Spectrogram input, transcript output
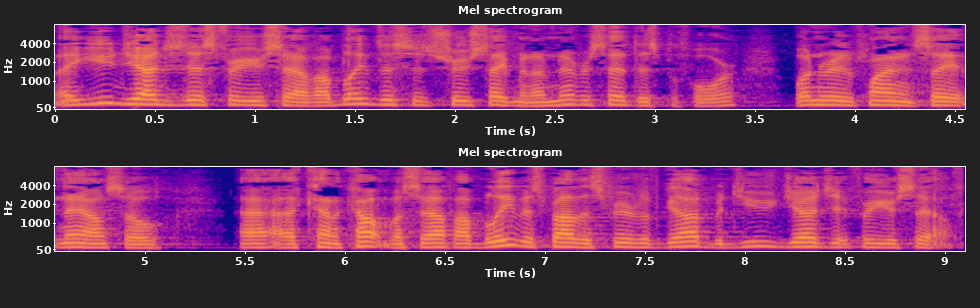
Now, you judge this for yourself. I believe this is a true statement. I've never said this before. Wasn't really planning to say it now, so I, I kind of caught myself. I believe it's by the Spirit of God, but you judge it for yourself.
